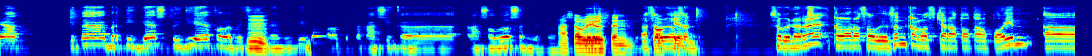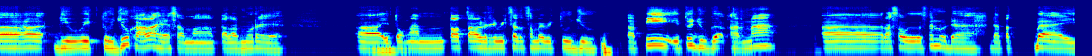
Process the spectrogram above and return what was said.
ya kita bertiga setuju ya kalau mid season MVP bakal kita kasih ke Russell Wilson gitu. Russell Wilson. Russell Gokil. Wilson. Sebenarnya kalau Russell Wilson kalau secara total poin eh, di week 7 kalah ya sama Kyler Murray ya. Eh, hitungan total dari week 1 sampai week 7. Tapi itu juga karena eh, Russell Wilson udah dapat bye.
